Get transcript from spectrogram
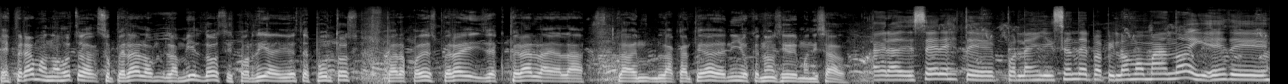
Esperamos nosotros superar las mil dosis por día en estos puntos para poder superar y recuperar la, la, la cantidad de niños que no han sido inmunizados. Agradecer este, por la inyección del papiloma humano y es de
